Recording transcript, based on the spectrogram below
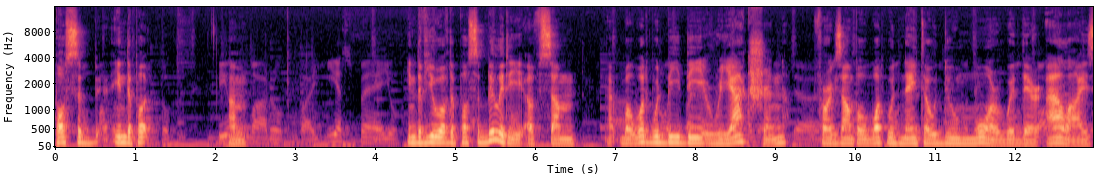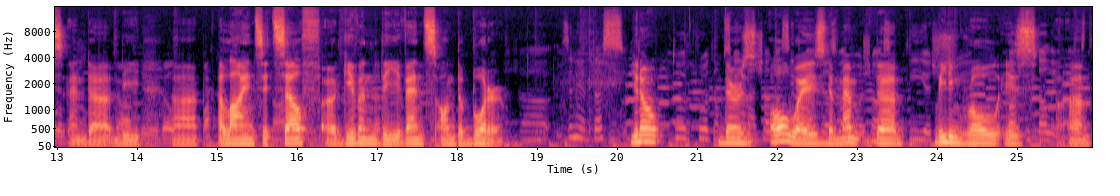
possible in the po- um, in the view of the possibility of some, uh, well, what would be the reaction? For example, what would NATO do more with their allies and uh, the uh, alliance itself, uh, given the events on the border? You know, there's always the the leading role is um,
